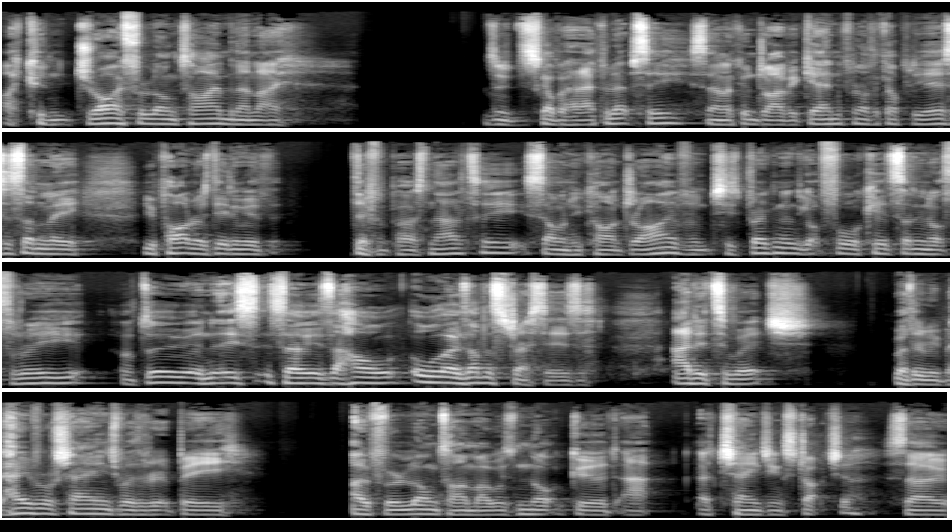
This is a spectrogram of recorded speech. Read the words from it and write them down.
I couldn't drive for a long time, and then I discovered I had epilepsy. So I couldn't drive again for another couple of years. So suddenly, your partner is dealing with different personality, someone who can't drive, and she's pregnant. You've got four kids, suddenly not three or two, and it's, so it's the whole all those other stresses added to which, whether it be behavioural change, whether it be oh, for a long time, I was not good at a changing structure. So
